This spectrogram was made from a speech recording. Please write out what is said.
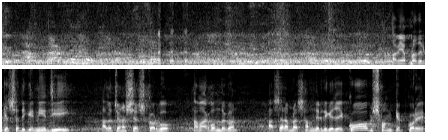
আমি আপনাদেরকে সেদিকে নিয়ে গিয়েই আলোচনা শেষ করব। আমার বন্ধুগণ, আসেন আমরা সামনের দিকে যাই। খুব সংক্ষেপ করে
